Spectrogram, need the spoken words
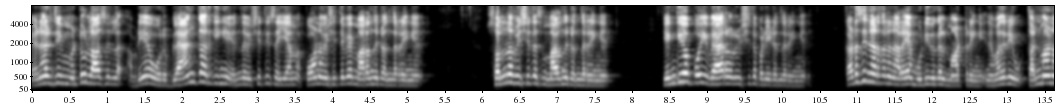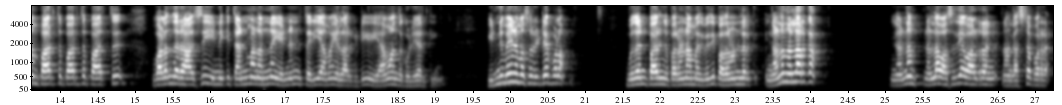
எனர்ஜி மட்டும் லாஸ் இல்லை. அப்படியே ஒரு பிளாங்காக இருக்கீங்க. எந்த விஷயத்தையும் செய்யாமல் போன விஷயத்தையே மறந்துட்டு வந்துடுறீங்க. சொன்ன விஷயத்த மறந்துட்டு வந்துடுறீங்க. எங்கேயோ போய் வேற ஒரு விஷயத்த பண்ணிட்டு வந்துடுறீங்க. கடைசி நேரத்தில் நிறையா முடிவுகள் மாற்றுறீங்க. இந்த மாதிரி தன்மானம் பார்த்து பார்த்து பார்த்து வளர்ந்த ராசி இன்றைக்கி தன்மானம்னா என்னென்னு தெரியாமல் எல்லாருக்கிட்டையும் ஏமாந்த கொழியாக இருக்கீங்க. இன்னுமே நம்ம சொல்லிட்டே போகலாம் புதன் பாருங்கள் பதினொன்றாம் அதிபதி பதினொன்றில் இருக்கு. எங்கள் அண்ணன் நல்லா இருக்கான். எங்கள் அண்ணன் நல்லா வசதியாக வாழ்கிறாங்க நான் கஷ்டப்படுறேன்.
